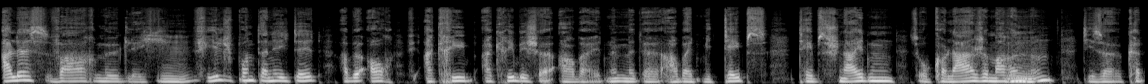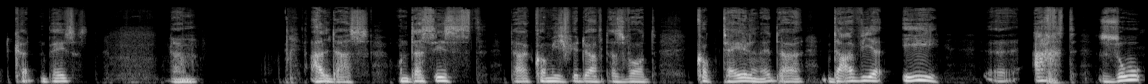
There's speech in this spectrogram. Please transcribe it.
Alles war möglich. Mhm. Viel Spontaneität, aber auch akrib akribische Arbeit, ne? mit äh, Arbeit mit Tapes, Tapes schneiden, so Collage machen, mhm. ne? diese Cut, Cut and Paste. Ja. All das. Und das ist, da komme ich wieder auf das Wort Cocktail, ne? da, da wir eh äh, acht so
